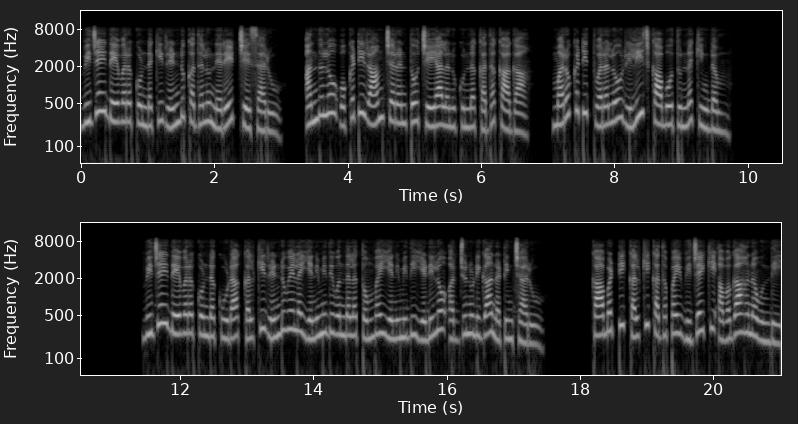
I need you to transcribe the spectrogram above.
విజయ్ దేవరకొండకి రెండు కథలు నెరేట్ చేశారు. అందులో ఒకటి రామ్ చరణ్తో చేయాలనుకున్న కథ కాగా మరొకటి త్వరలో రిలీజ్ కాబోతున్న కింగ్డమ్. విజయ్ దేవరకొండ కూడా కల్కి రెండువేల ఎనిమిది వందల తొంభై ఎనిమిది ఎడిలో అర్జునుడిగా నటించారు. కాబట్టి కల్కి కథపై విజయ్కి అవగాహన ఉంది.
